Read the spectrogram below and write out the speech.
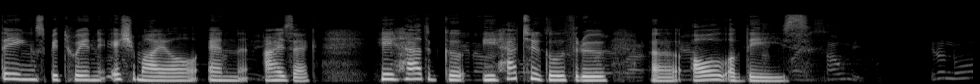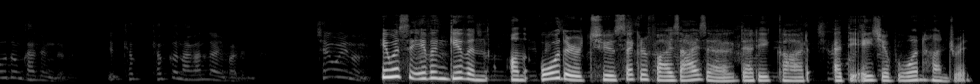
things between Ishmael and Isaac, he had go, he had to go through uh, all of these. He was even given an order to sacrifice Isaac that he got at the age of 100.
